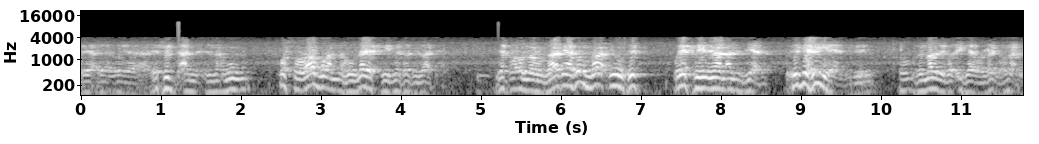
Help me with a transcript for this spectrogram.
ويسد عن المأموم. والصواب أنه لا يكفي مسألة الفاتحة. يقرأ المأموم الفاتحة ثم ينصت ويكفي الإمام عن الزيادة. في الجهرية يعني في المغرب والعشاء والفجر ونحوه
